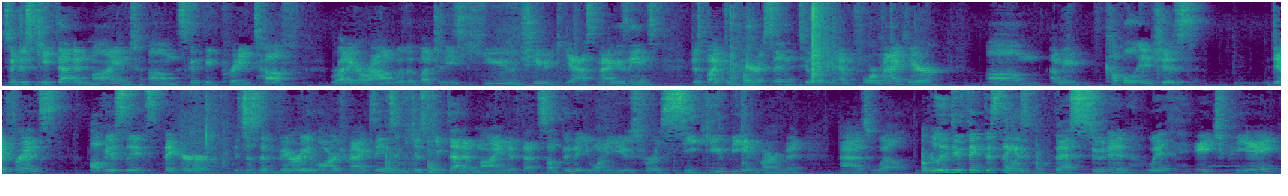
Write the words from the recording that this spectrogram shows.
So just keep that in mind. Um, it's going to be pretty tough running around with a bunch of these huge, huge gas magazines just by comparison to like an M4 mag here. Um, I mean, couple inches difference. Obviously, it's thicker. It's just a very large magazine, so just keep that in mind if that's something that you want to use for a CQB environment as well. I really do think this thing is best suited with HPA,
